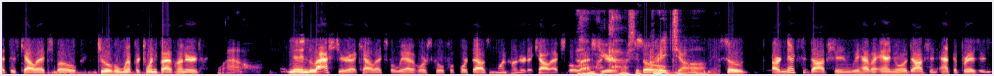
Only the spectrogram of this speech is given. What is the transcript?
at this Cal Expo. Two of them went for twenty five hundred. Wow. And then last year at Cal Expo, we had a horse go for four thousand one hundred at Cal Expo last oh my year. gosh! So- great job. So our next adoption, we have an annual adoption at the prison,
